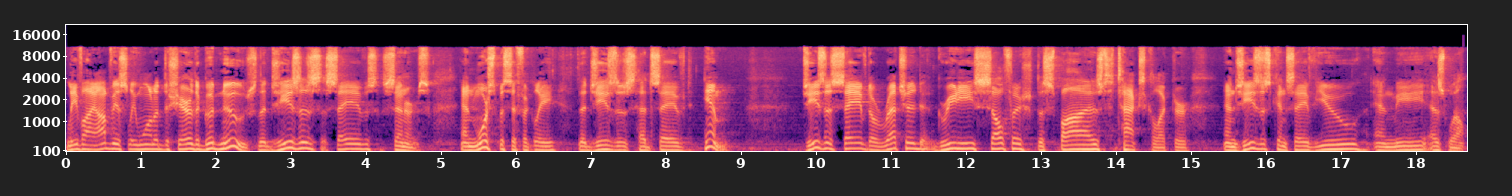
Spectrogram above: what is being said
Levi obviously wanted to share the good news that Jesus saves sinners, and more specifically, that Jesus had saved him. Jesus saved a wretched, greedy, selfish, despised tax collector and Jesus can save you and me as well.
